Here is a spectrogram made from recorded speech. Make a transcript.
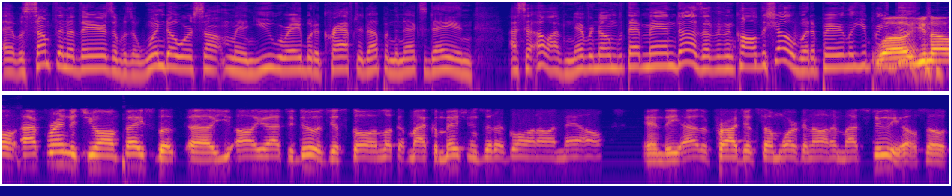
it was something of theirs, it was a window or something, and you were able to craft it up in the next day and I said, Oh, I've never known what that man does other than call the show, but apparently you're pretty well, good. you know, I friended you on Facebook. Uh, you, all you have to do is just go and look at my commissions that are going on now and the other projects I'm working on in my studio. So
